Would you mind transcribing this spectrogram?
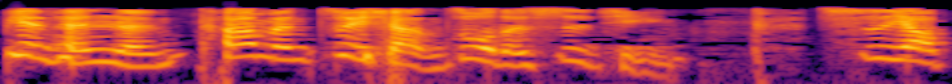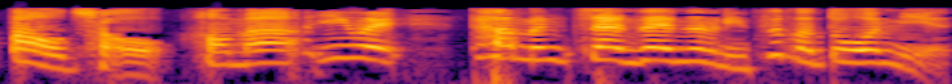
变成人，他们最想做的事情是要报仇，好吗？因为。他们站在那里这么多年，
